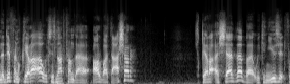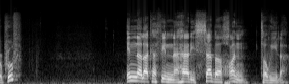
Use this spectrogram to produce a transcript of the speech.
in a different qira'ah, which is not from the Arba'at Ashar. It's qira'ah shadda, but we can use it for proof. Inna laka fi nahari sabakhan tawila.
